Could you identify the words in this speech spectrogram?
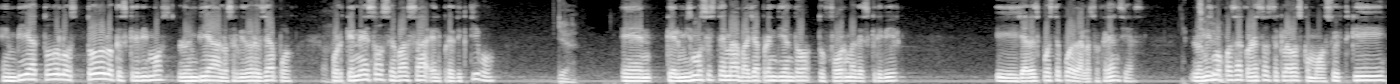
envía todos los, todo lo que escribimos, lo envía a los servidores de Apple, porque en eso se basa el predictivo. En que el mismo sistema vaya aprendiendo tu forma de escribir y ya después te puede dar las sugerencias. Lo mismo pasa con estos teclados como SwiftKey,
